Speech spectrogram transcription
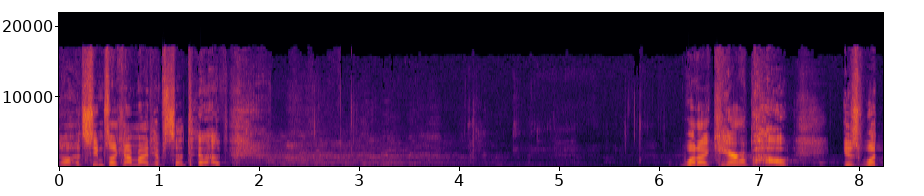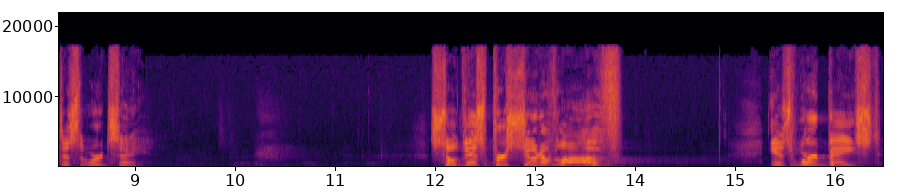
No, it seems like I might have said that. what I care about is what does the word say? So, this pursuit of love is word based.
